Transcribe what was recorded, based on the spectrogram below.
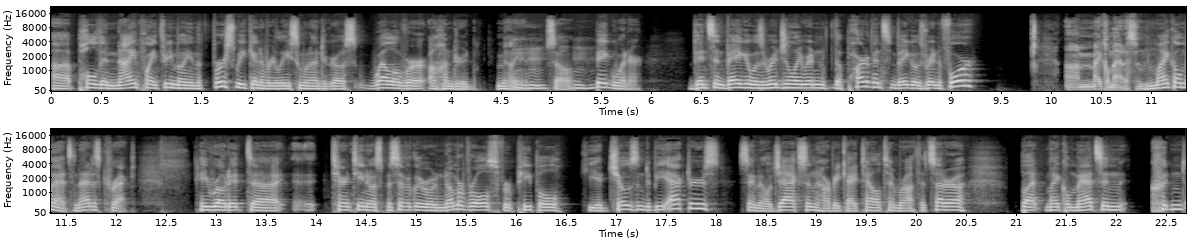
Uh, pulled in 9.3 million the first weekend of release and went on to gross well over 100 million. So big winner. Vincent Vega was originally written. The part of Vincent Vega was written for Um, Michael Madison. Michael Madsen. That is correct. He wrote it. Uh, Tarantino specifically wrote a number of roles for people he had chosen to be actors: Samuel Jackson, Harvey Keitel, Tim Roth, etc. But Michael Madsen couldn't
